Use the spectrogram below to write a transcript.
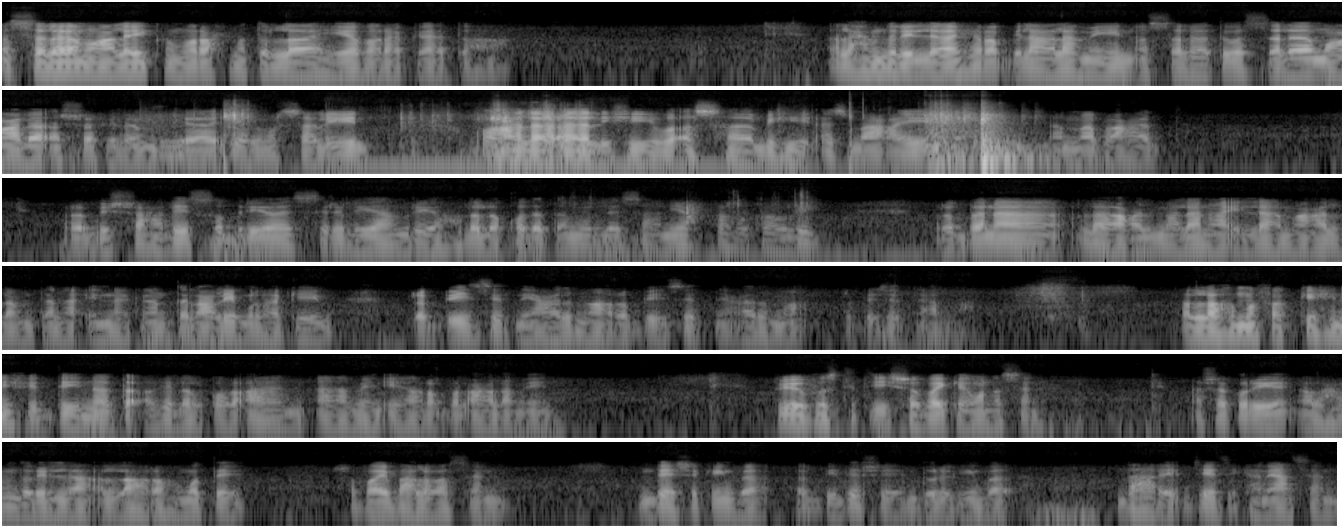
السلام عليكم ورحمة الله وبركاته. الحمد لله رب العالمين والصلاة والسلام على أشرف الأنبياء والمرسلين وعلى آله وأصحابه أجمعين. أما بعد رب اشرح لي صدري ويسر لي أمري وحل العقدة من لساني يفقه قولي. ربنا لا علم لنا إلا ما علمتنا إنك أنت العليم الحكيم. ربي زدني علما ربي زدني علما ربي زدني علما اللهم فقهني في الدين وتأويل القرآن آمين يا رب العالمين প্রিয় উপস্থিতি সবাই কেমন আছেন আশা করি আলহামদুলিল্লাহ আল্লাহ রহমতে সবাই ভালো আছেন দেশে কিংবা বিদেশে দূরে কিংবা ধারে যে যেখানে আছেন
